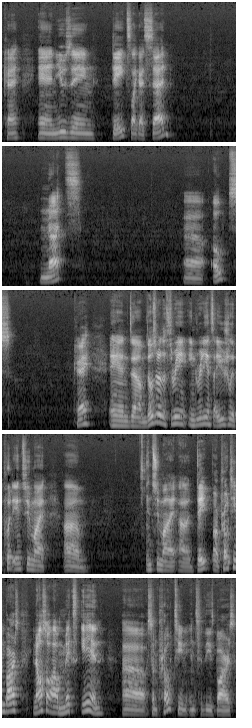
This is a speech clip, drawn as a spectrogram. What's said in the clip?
Okay, and using dates, like I said, nuts, uh, oats, okay, and um, those are the three ingredients I usually put into my um, into my uh, date or protein bars. And also I'll mix in uh, some protein into these bars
